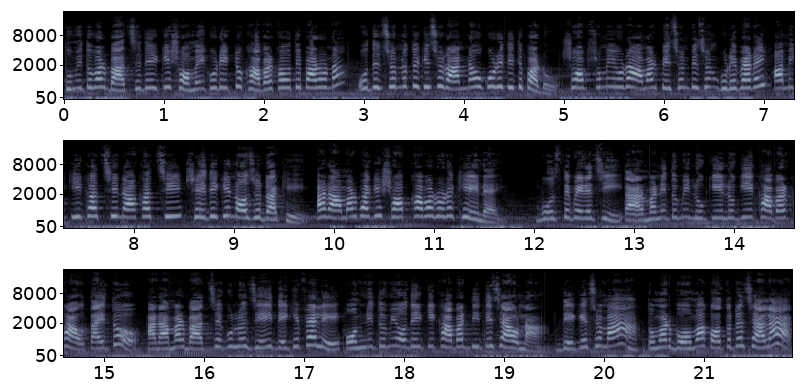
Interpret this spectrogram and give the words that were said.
তুমি তোমার বাচ্চাদেরকে সময় করে একটু খাবার খাওয়াতে পারো না? ওদের জন্য তো কিছু রান্নাও করে দিতে পারো। সবসময় ওরা আমার পেছন পেছন ঘুরে বেড়ায়। আমি কি খাচ্ছি, না খাচ্ছি, সেদিকে নজর রাখে। আর আমার ভাগে সব খাবার ওরা খেয়ে নেয়। বুঝতে পেরেছি। তার মানে তুমি লুকিয়ে লুকিয়ে খাবার খাও, তাই তো? আর আমার বাচ্চাগুলো যেই দেখে ফেলে, অমনি তুমি ওদেরকে খাবার দিতে চাও না। দেখেছ মা? তোমার বৌমা কতটা চালাক।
